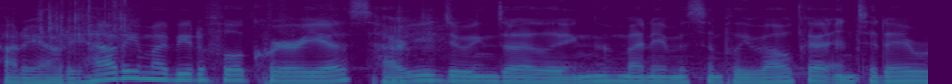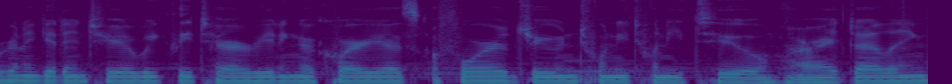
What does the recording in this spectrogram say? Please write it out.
Howdy, howdy, howdy, my beautiful Aquarius. How are you doing, darling? My name is Simply Velka, and today we're going to get into your weekly tarot reading, Aquarius, for June 2022. All right, darling?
